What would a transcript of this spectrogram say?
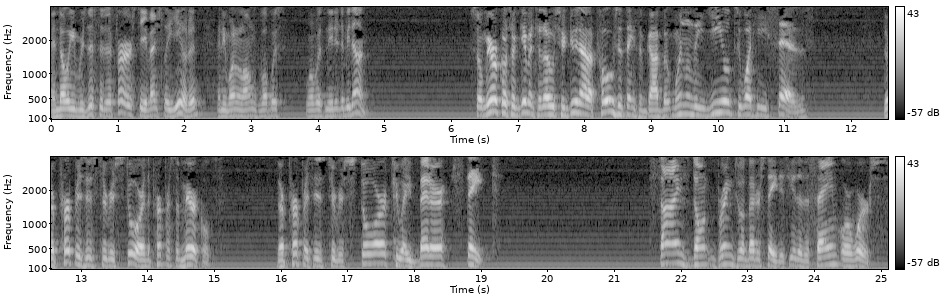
and though he resisted at first, he eventually yielded, and he went along with what was, what was needed to be done. So miracles are given to those who do not oppose the things of God, but willingly yield to what he says. Their purpose is to restore, the purpose of miracles. Their purpose is to restore to a better state. Signs don't bring to a better state. It's either the same or worse.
